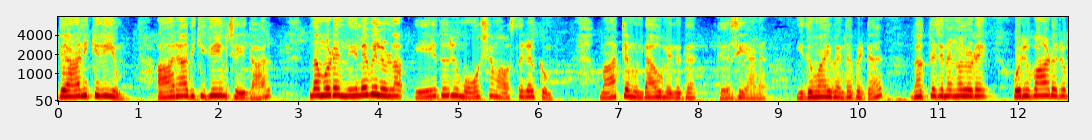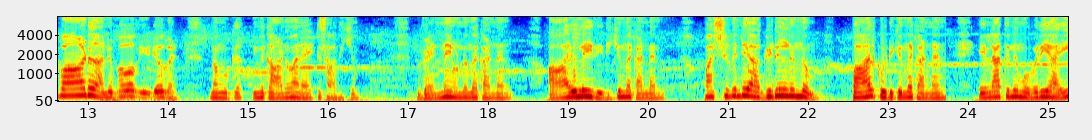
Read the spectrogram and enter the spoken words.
ധ്യാനിക്കുകയും ആരാധിക്കുകയും ചെയ്താൽ നമ്മുടെ നിലവിലുള്ള ഏതൊരു മോശം അവസ്ഥകൾക്കും മാറ്റമുണ്ടാവുമെന്നത് തീർച്ചയാണ്. ഇതുമായി ബന്ധപ്പെട്ട് ഭക്തജനങ്ങളുടെ ഒരുപാട് ഒരുപാട് അനുഭവ വീഡിയോകൾ നമുക്ക് ഇന്ന് കാണുവാനായിട്ട് സാധിക്കും. വെണ്ണയുണ്ടുന്ന കണ്ണൻ ആലിലയിലിരിക്കുന്ന കണ്ണൻ പശുവിന്റെ അകിടിൽ നിന്നും പാൽ കുടിക്കുന്ന കണ്ണൻ എല്ലാത്തിനും ഉപരിയായി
